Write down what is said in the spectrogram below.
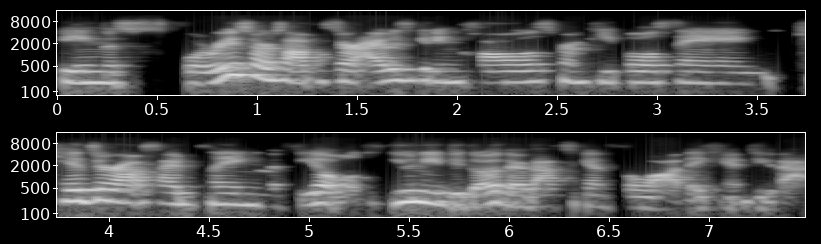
being the school resource officer, I was getting calls from people saying, kids are outside playing in the field. You need to go there. That's against the law. They can't do that.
